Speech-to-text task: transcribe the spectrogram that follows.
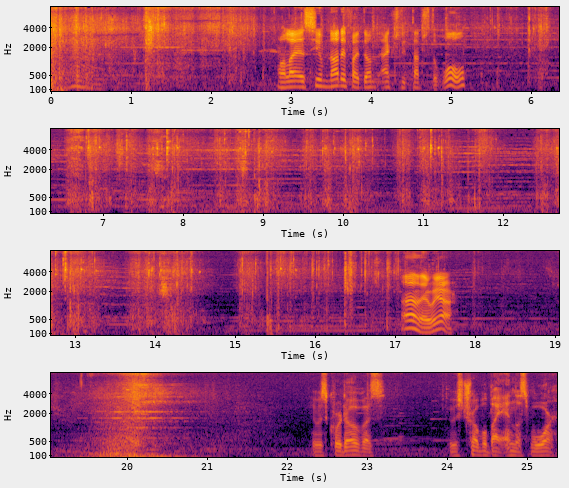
Hmm. Well, I assume not if I don't actually touch the wall. It was Cordova's. He was troubled by endless war,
